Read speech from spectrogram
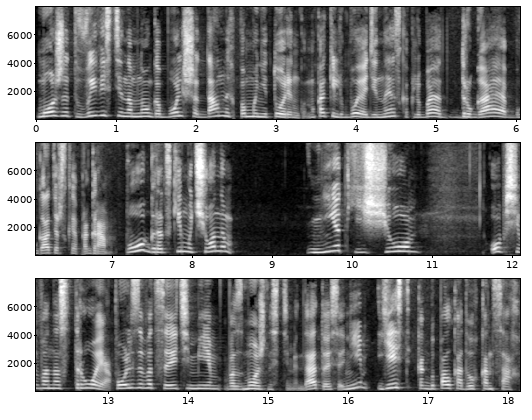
может вывести намного больше данных по мониторингу, ну как и любой 1С, как любая другая бухгалтерская программа. По городским ученым нет еще общего настроя пользоваться этими возможностями, да, то есть они есть как бы палка о двух концах.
